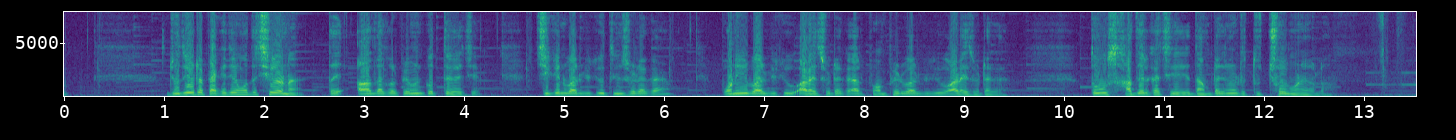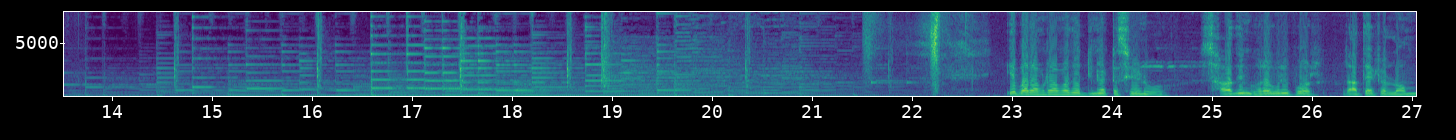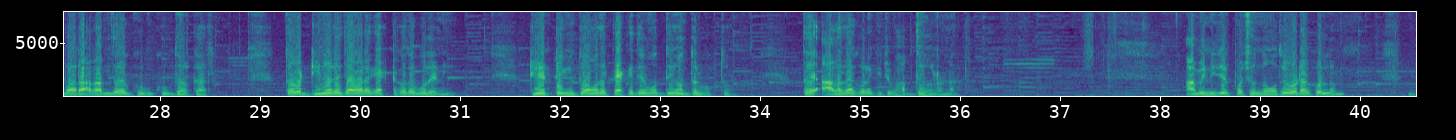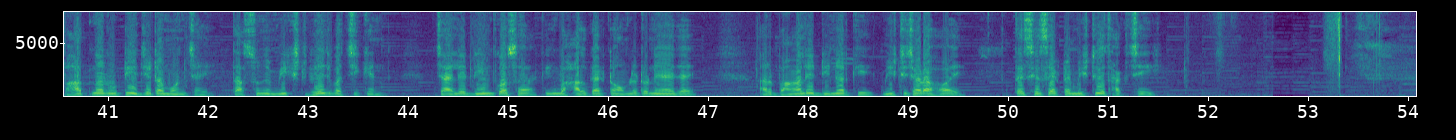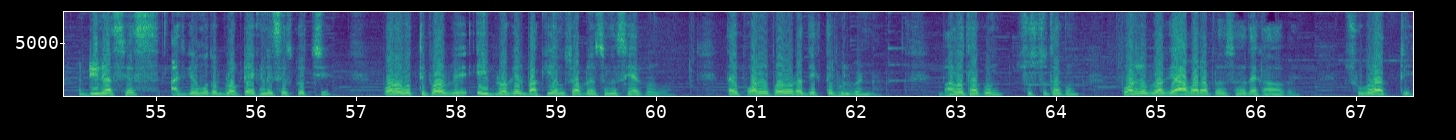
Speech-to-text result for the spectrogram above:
যদিও এটা প্যাকেজের মধ্যে ছিল না তাই আলাদা করে পেমেন্ট করতে হয়েছে। চিকেন বারবিকিউ তিনশো টাকা, পনির বারবিকিউ আড়াইশো টাকা আর পমফ্রেট বারবিকিউ আড়াইশো টাকা। তবু স্বাদের কাছে দামটা যেন একটু তুচ্ছই মনে হলো। এবার আমরা আমাদের ডিনারটা সেরে নেব। সারাদিন ঘোরাঘুরির পর রাতে একটা লম্বা আর আরামদায়ক ঘুম খুব দরকার। তবে ডিনারে যাওয়ার আগে একটা কথা বলে নিই। ডিনারটা কিন্তু আমাদের প্যাকেজের মধ্যেই অন্তর্ভুক্ত। তাই আলাদা করে কিছু ভাবতে হলো না। আমি নিজের পছন্দ মতোই অর্ডার করলাম। ভাত না রুটি যেটা মন চাই তার সঙ্গে মিক্সড ভেজ বা চিকেন চাইলে ডিম কষা কিংবা হালকা একটা অমলেটও নেওয়া যায়। আর বাঙালির ডিনার কি মিষ্টি ছাড়া হয়? তাই শেষে একটা মিষ্টিও থাকছেই। ডিনার শেষ, আজকের মতো ব্লগটা এখানেই শেষ করছি। পরবর্তী পর্বে এই ব্লগের বাকি অংশ আপনাদের সঙ্গে শেয়ার করব। তাই পরের পর্বটা দেখতে ভুলবেন না। ভালো থাকুন, সুস্থ থাকুন। পরের ব্লগে আবার আপনাদের সাথে দেখা হবে। শুভরাত্রি।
